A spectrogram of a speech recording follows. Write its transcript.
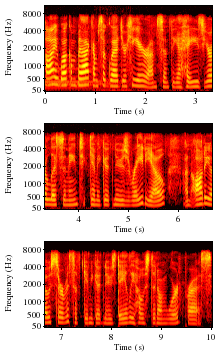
Hi, welcome back. I'm so glad you're here. I'm Cynthia Hayes. You're listening to Gimme Good News Radio, an audio service of Gimme Good News Daily hosted on WordPress.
